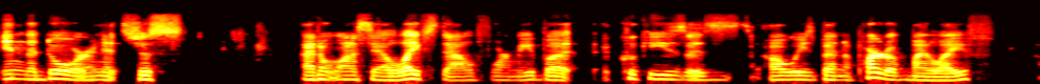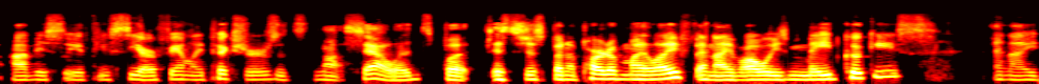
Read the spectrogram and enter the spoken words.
in the door and it's just i don't want to say a lifestyle for me but cookies has always been a part of my life. Obviously if you see our family pictures it's not salads but it's just been a part of my life and i've always made cookies and i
